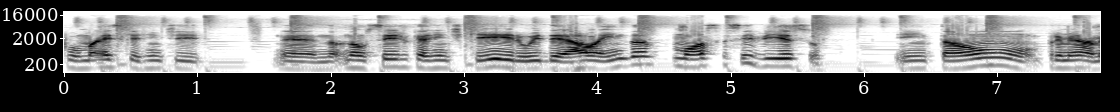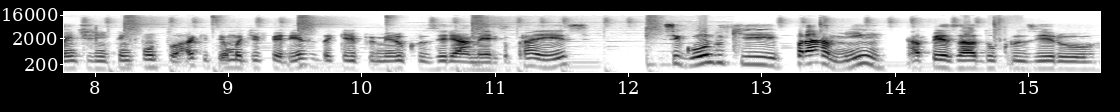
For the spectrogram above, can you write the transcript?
por mais que a gente é, não, não, seja o que a gente queira, o ideal ainda mostra serviço. Então, primeiramente, a gente tem que pontuar que tem uma diferença daquele primeiro Cruzeiro e América para esse. Segundo, que para mim, apesar do Cruzeiro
